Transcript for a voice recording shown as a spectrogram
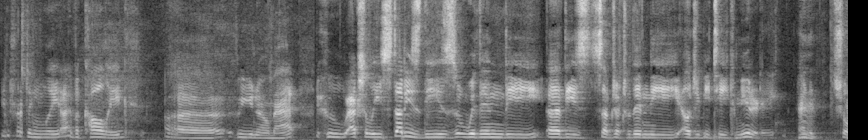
Interestingly, I have a colleague uh, who you know, Matt, who actually studies these within the uh, these subjects within the LGBT community, and she'll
